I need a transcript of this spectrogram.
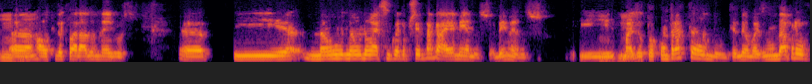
uhum. uh, autodeclarado negros. Uh, e não, não, não é 50% da GAI, é menos, é bem menos. E, uhum. Mas eu estou contratando, entendeu? Mas não dá para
